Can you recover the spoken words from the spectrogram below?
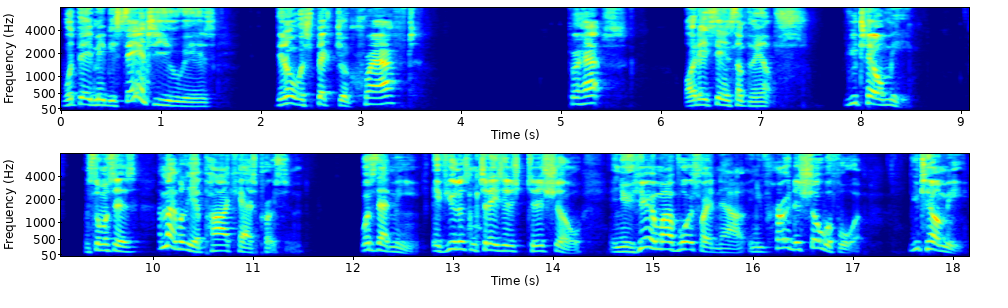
what they may be saying to you is they don't respect your craft, perhaps, or they saying something else? You tell me. When someone says, I'm not really a podcast person, what does that mean? If you listen today to this, to this show and you're hearing my voice right now and you've heard the show before, you tell me.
